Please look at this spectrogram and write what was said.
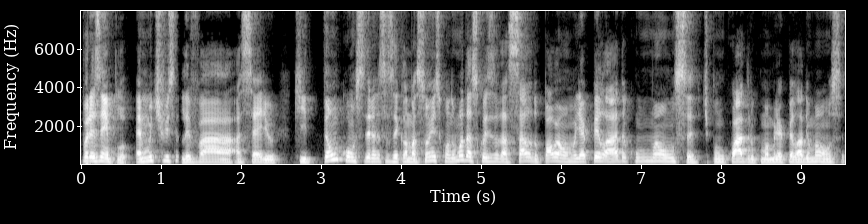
por exemplo, é muito difícil levar a sério que estão considerando essas reclamações quando uma das coisas da sala do Powell é uma mulher pelada com uma onça, tipo um quadro com uma mulher pelada e uma onça.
